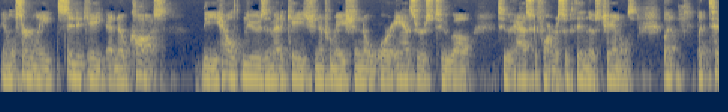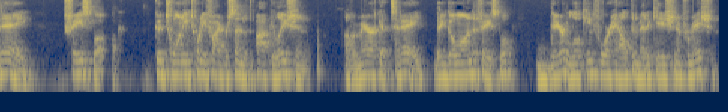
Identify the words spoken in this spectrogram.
and we'll certainly syndicate at no cost the health news and medication information or, or answers to uh, to ask a pharmacist within those channels. But but today, Facebook, good 20, 25% of the population of America today, they go on to Facebook. They're looking for health and medication information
